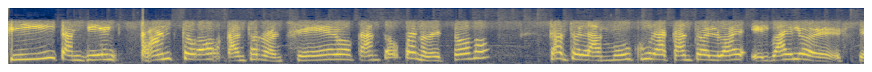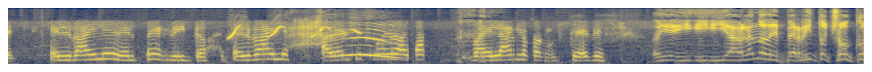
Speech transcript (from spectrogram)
sí, también canto, canto ranchero, canto, bueno, de todo. Canto la múcura, canto el, ba- el baile, este, el baile del perrito, el baile. A ver si puedo acá bailarlo con ustedes. Oye, y hablando de perrito choco,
